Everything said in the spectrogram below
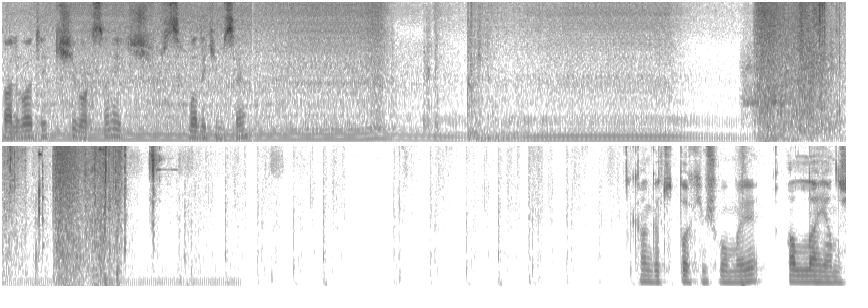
Galiba tek kişi baksana hiç sıkmadı kimse. Kanka tut bakayım şu bombayı. Allah yanlış.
